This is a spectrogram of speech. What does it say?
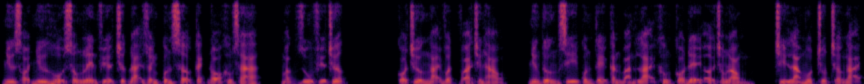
như sói như hổ sông lên phía trước đại doanh quân sở cách đó không xa, mặc dù phía trước có chướng ngại vật và chiến hào, nhưng tướng sĩ quân tề căn bản lại không có để ở trong lòng, chỉ là một chút trở ngại,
